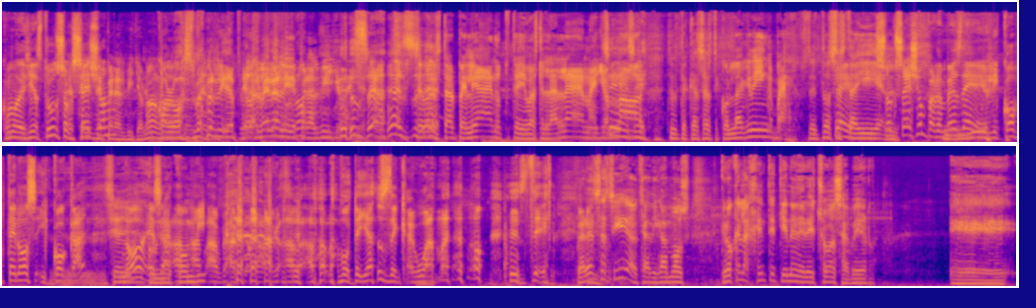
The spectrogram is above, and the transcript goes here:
como decías tú, Succession. de Peralvillo, ¿no? Con los. Beverly de Peralvillo. Los Beverly de ¿no? Peralvillo. o sea, es- Se van a estar peleando, tú te llevaste la lana, yo Sí, no. sí. Tú te casaste con la gringa. Bueno, pues entonces Sí, está ahí. el- Succession, pero en vez de helicópteros y coca, ¿no? Es una a, combi. a botellazos de caguama, ¿no? Este, Pero es así, o sea, digamos, creo que la gente tiene derecho a saber eh,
